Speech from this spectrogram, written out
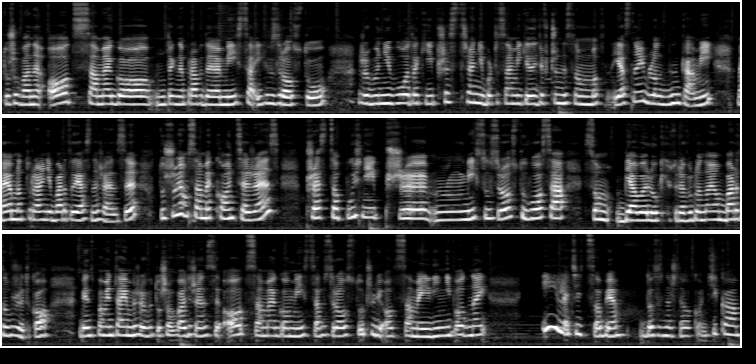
tuszowane od samego m, tak naprawdę miejsca ich wzrostu, żeby nie było takiej przestrzeni, bo czasami kiedy dziewczyny są jasnymi blondynkami, mają naturalnie bardzo jasne rzęsy, tuszują same końce rzęs, przez co później przy mm, miejscu wzrostu włosa są białe luki, które wyglądają bardzo brzydko, więc pamiętajmy, żeby tuszować rzęsy od samego miejsca wzrostu, czyli od samej linii wodnej i lecieć sobie do zewnętrznego kącika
